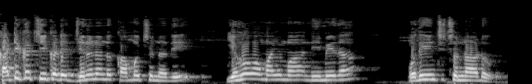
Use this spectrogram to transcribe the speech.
కటిక చీకటి జనులను కమ్ముచున్నది యహోవ మహిమ నీ మీద ఉదయించుచున్నాడు.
